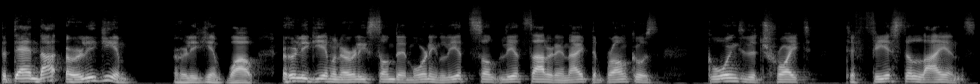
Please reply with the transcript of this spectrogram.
But then that early game, early game, wow, early game on early Sunday morning, late sun, late Saturday night, the Broncos going to Detroit to face the Lions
